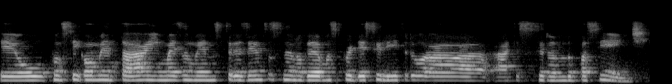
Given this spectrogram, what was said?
eu consigo aumentar em mais ou menos 300 nanogramas por decilitro a, a testosterona do paciente.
